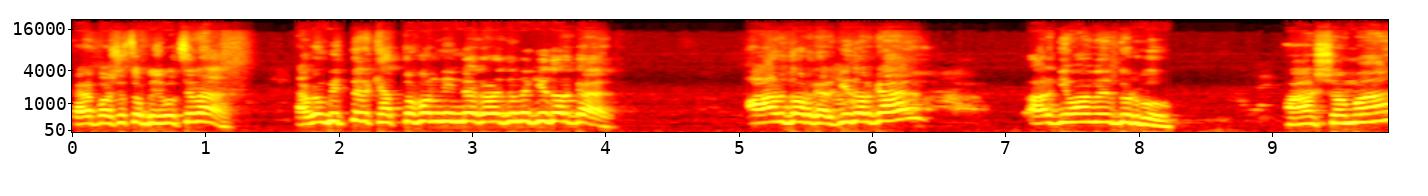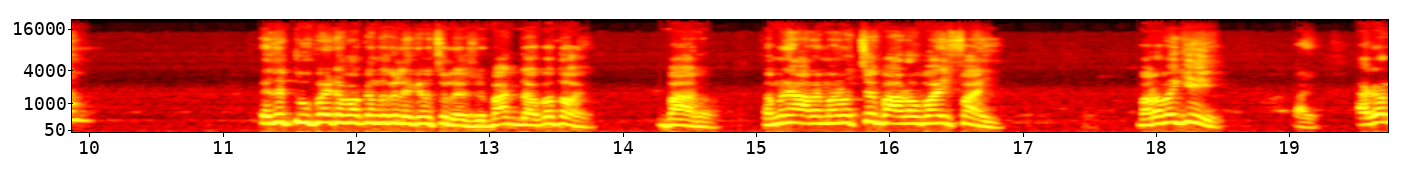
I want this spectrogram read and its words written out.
কারণ পাঁচশো চব্বিশ বলছে না? এখন বৃত্তের ক্ষেত্রফল নির্ণয় করার জন্য কি দরকার? আর দরকার, কি দরকার? আর কীভাবে বের করব? আর সমান, এই যে টু পাইটা পক্ষান্ত করলে এখানে চলে আসবে। বাদ দাও, কত হয়? বারো। তার মানে আর মান হচ্ছে বারো বাই ফাইভ বারো বাই কি? ফাইভ এখন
